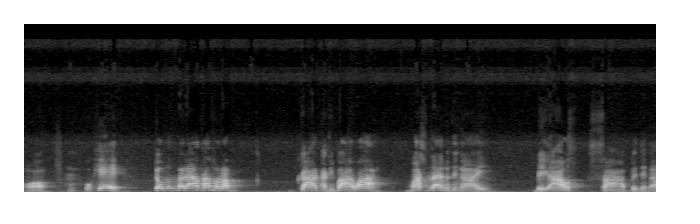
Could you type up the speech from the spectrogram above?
อ๋อโอเค จบลงไปแล้วครับสำหรับการอธิบายว่ามัสแลนเป็นยังไงเบรกเอาท์สามเป็นยังไง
